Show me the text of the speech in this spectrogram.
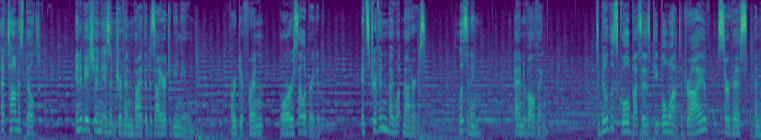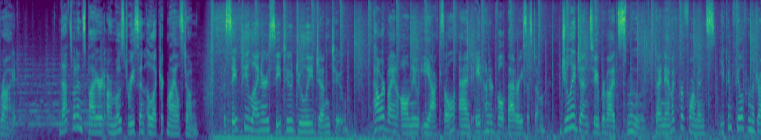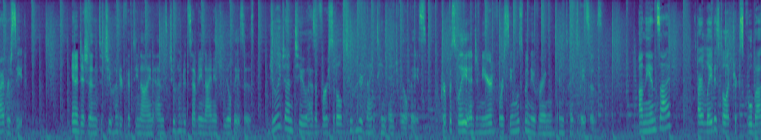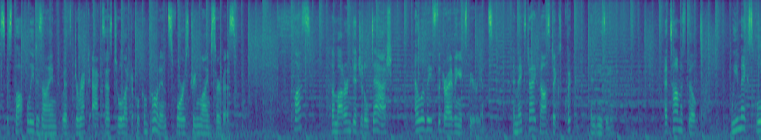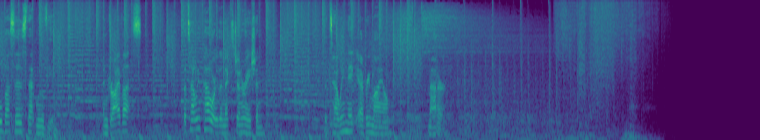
At Thomas Built, innovation isn't driven by the desire to be new, or different, or celebrated. It's driven by what matters listening and evolving. To build the school buses people want to drive, service, and ride. That's what inspired our most recent electric milestone the Saf-T-Liner C2 Jouley Gen 2. Powered by an all new e axle and 800 volt battery system, Jouley Gen 2 provides smooth, dynamic performance you can feel from the driver's seat. In addition to 259 and 279 inch wheelbases, Jouley Gen 2 has a versatile 219 inch wheelbase, purposefully engineered for seamless maneuvering in tight spaces. On the inside, our latest electric school bus is thoughtfully designed with direct access to electrical components for streamlined service. Plus, a modern digital dash elevates the driving experience and makes diagnostics quick and easy. At Thomas Built, we make school buses that move you and drive us. That's how we power the next generation. That's how we make every mile matter.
